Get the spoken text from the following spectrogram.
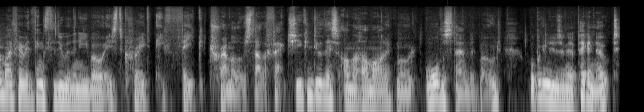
One of my favorite things to do with an EBow is to create a fake tremolo style effect. So you can do this on the harmonic mode or the standard mode. What we're going to do is we're going to pick a note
